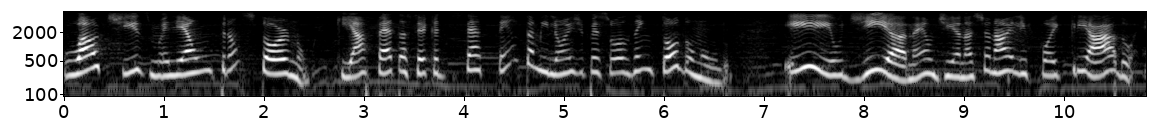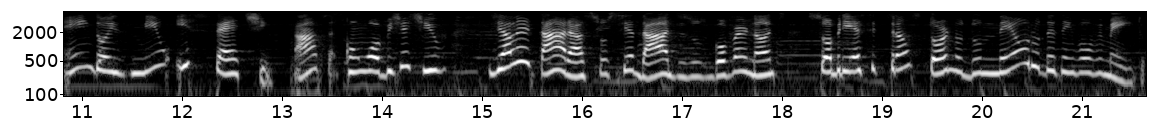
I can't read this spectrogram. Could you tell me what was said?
o autismo ele é um transtorno que afeta cerca de 70 milhões de pessoas em todo o mundo. E o dia, né, o Dia Nacional, ele foi criado em 2007, tá? Com o objetivo de alertar as sociedades, os governantes sobre esse transtorno do neurodesenvolvimento,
